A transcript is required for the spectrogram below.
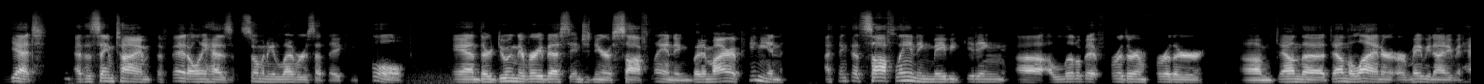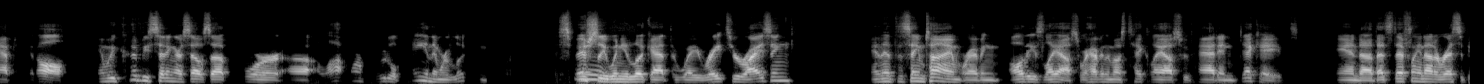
Yet at the same time the fed only has so many levers that they can pull and they're doing their very best to engineer a soft landing. But in my opinion i think that soft landing may be getting uh, a little bit further and further um, down the down the line or, or maybe not even happening at all and we could be setting ourselves up for uh, a lot more brutal pain than we're looking for, especially mm. when you look at the way rates are rising. And at the same time, we're having all these layoffs. We're having the most tech layoffs we've had in decades. And uh, that's definitely not a recipe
